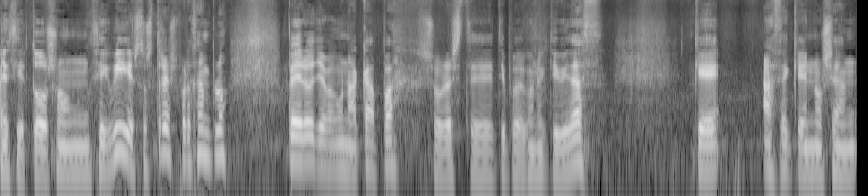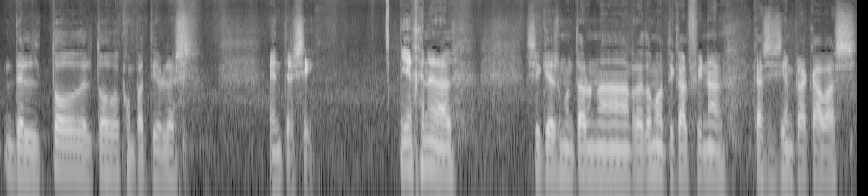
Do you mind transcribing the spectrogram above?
Es decir, todos son Zigbee, estos tres, por ejemplo, pero llevan una capa sobre este tipo de conectividad que hace que no sean del todo, del todo compatibles entre sí. Y en general, si quieres montar una red domótica, al final casi siempre acabas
